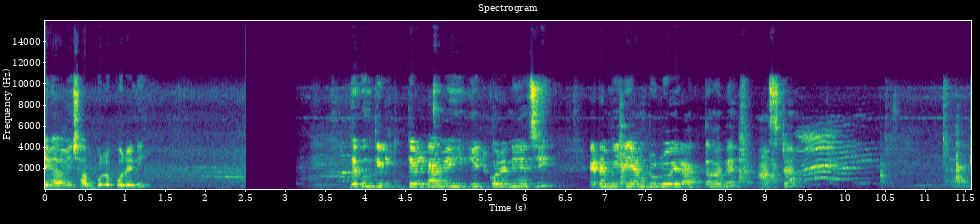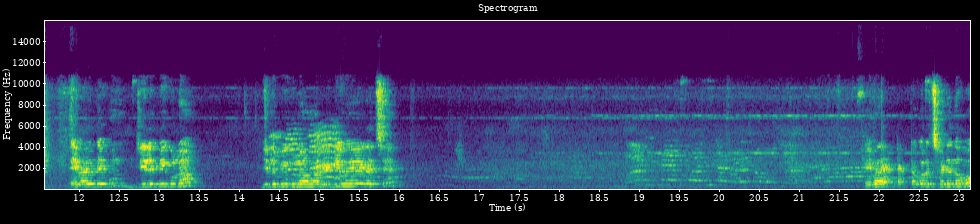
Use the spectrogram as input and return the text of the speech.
এইভাবে আমি সবগুলো করে নিই। দেখুন, তেল, তেলটা আমি হিট করে নিয়েছি। এটা মিডিয়াম টু লোয়ে রাখতে হবে আঁচটা। এবার দেখুন জিলিপিগুলো জিলিপিগুলো আমার রেডি হয়ে গেছে। এবার একটা একটা করে ছেড়ে দেবো।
